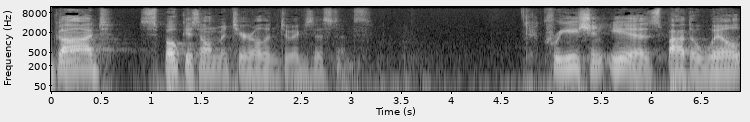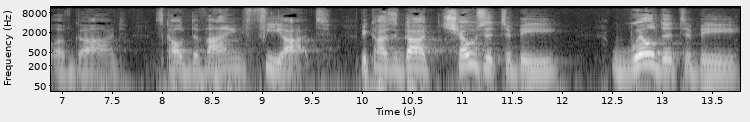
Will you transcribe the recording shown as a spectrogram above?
God spoke his own material into existence. Creation is by the will of God. It's called divine fiat because God chose it to be, willed it to be,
